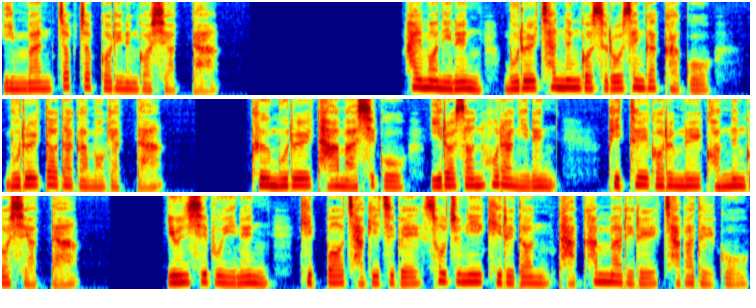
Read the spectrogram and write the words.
입만 쩝쩝거리는 것이었다. 할머니는 물을 찾는 것으로 생각하고 물을 떠다가 먹였다. 그 물을 다 마시고 일어선 호랑이는 비틀걸음을 걷는 것이었다. 윤씨 부인은 기뻐 자기 집에 소중히 기르던 닭 한 마리를 잡아들고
